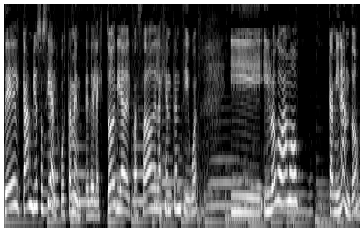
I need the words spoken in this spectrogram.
del cambio social, justamente, de la historia, del pasado de la gente antigua. Y, luego vamos caminando,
